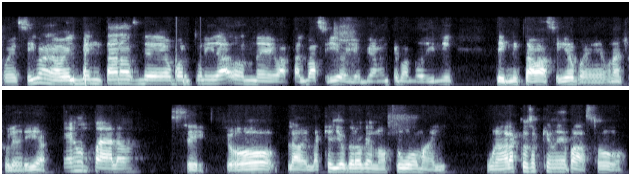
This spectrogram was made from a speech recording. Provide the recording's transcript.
pues sí van a haber ventanas de oportunidad donde va a estar vacío y obviamente cuando Disney, Disney está vacío pues es una chulería. es un palo. Sí, yo, la verdad es que yo creo que no estuvo mal. Una de las cosas que me pasó,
